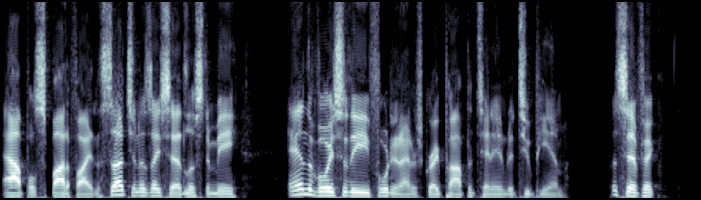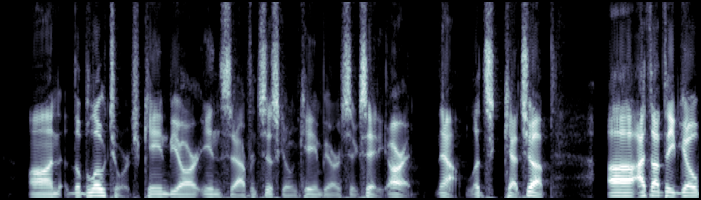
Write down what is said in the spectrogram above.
Apple, Spotify, and the such. And as I said, listen to me and the voice of the 49ers, Greg Papa, 10 a.m. to 2 p.m. Pacific on the Blowtorch, KNBR in San Francisco and KNBR 680. All right, now let's catch up. Uh, I thought they'd go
